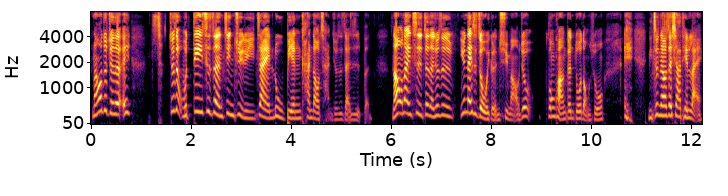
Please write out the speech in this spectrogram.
然后就觉得，哎、欸，就是我第一次真的近距离在路边看到蝉，就是在日本。然后那一次真的就是因为那一次只有我一个人去嘛，我就疯狂跟多董说，哎、你真的要在夏天来，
